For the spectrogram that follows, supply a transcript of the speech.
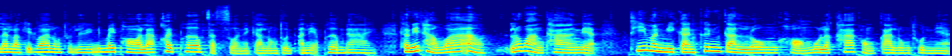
แล้วเราคิดว่าลงทุนทีละนิดไม่พอแล้วค่อยเพิ่มสัดส่วนในการลงทุนอันนี้เพิ่มได้ คราวนี้ถามว่าอ้าวระหว่างทางเนี่ยที่มันมีการขึ้นการลงของมูลค่าของการลงทุนเนี่ย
